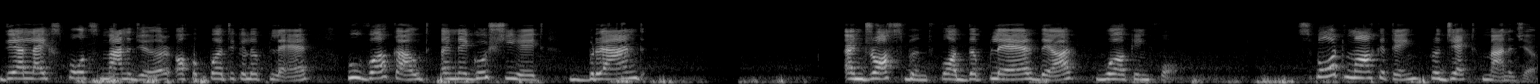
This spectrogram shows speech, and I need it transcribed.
They are like sports manager of a particular player who work out and negotiate brand endorsement for the player they are working for. Sport marketing project manager.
